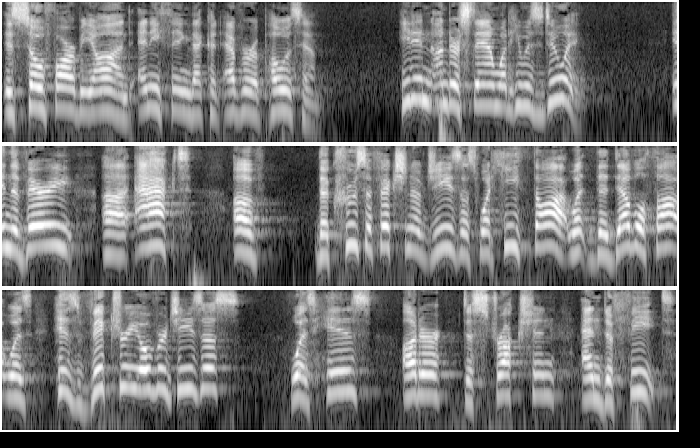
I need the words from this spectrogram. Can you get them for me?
is so far beyond anything that could ever oppose him. He didn't understand what he was doing. In the very uh, act of the crucifixion of Jesus, what he thought, what the devil thought was his victory over Jesus, was his utter destruction and defeat.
